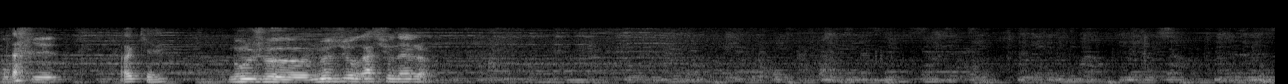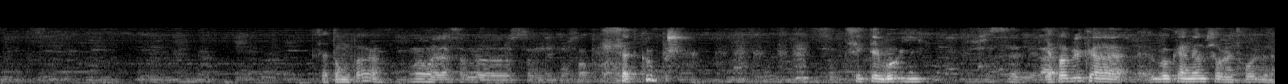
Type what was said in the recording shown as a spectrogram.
pour chier. Ok. Donc je mesure rationnel. Ça tombe pas là Ouais, ouais, là, ça me, ça me déconcentre. Ça te coupe C'est que t'es beau, Guy. Je sais, mais là... a pas plus qu'un qu'un homme sur le trône là.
